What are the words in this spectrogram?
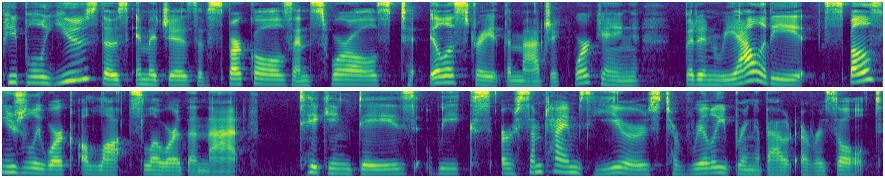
People use those images of sparkles and swirls to illustrate the magic working, but in reality, spells usually work a lot slower than that taking days, weeks, or sometimes years to really bring about a result.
